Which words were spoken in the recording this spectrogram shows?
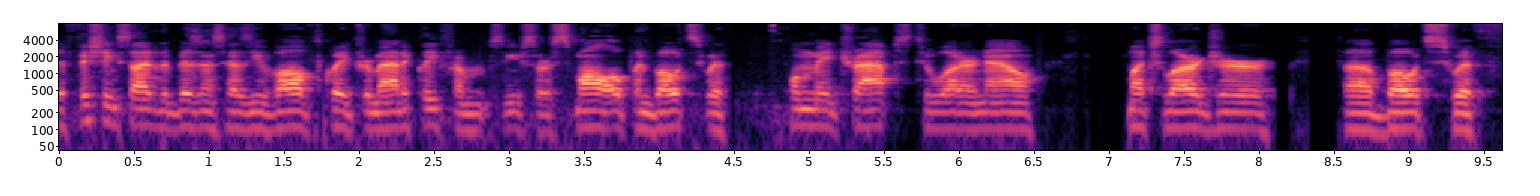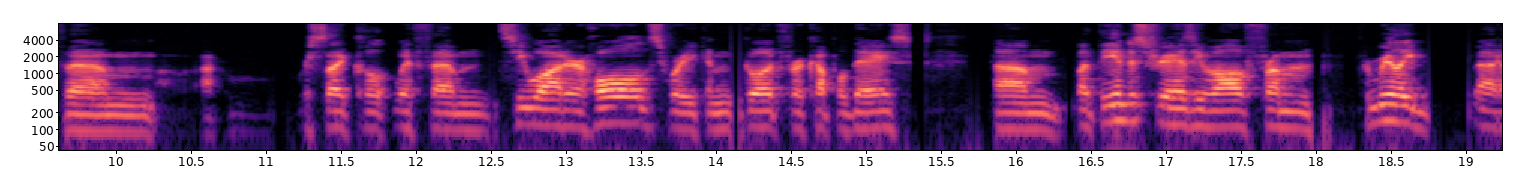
the, fishing side of the business has evolved quite dramatically from sort of small open boats with homemade traps to what are now much larger uh, boats with um, recycle with um, seawater holds where you can go out for a couple days. Um, but the industry has evolved from from really uh,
